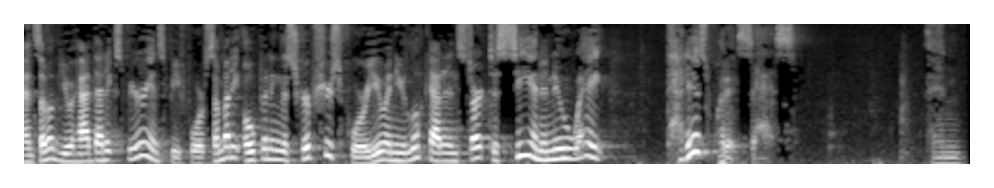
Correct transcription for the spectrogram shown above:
and some of you had that experience before. Somebody opening the scriptures for you, and you look at it and start to see in a new way, that is what it says. And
